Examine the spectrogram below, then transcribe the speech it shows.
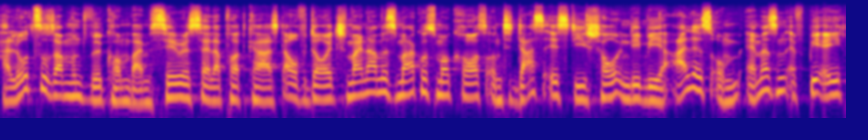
Hallo zusammen und willkommen beim Serious Seller Podcast auf Deutsch. Mein Name ist Markus Mokros und das ist die Show, in der wir alles um Amazon FBA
